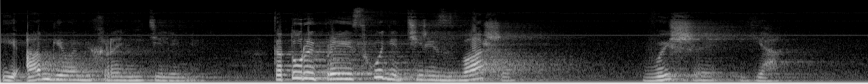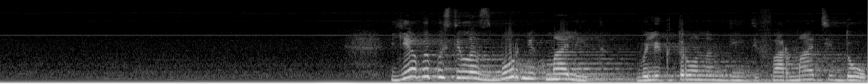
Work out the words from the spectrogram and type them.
и ангелами-хранителями, который происходит через ваше высшее Я. Я выпустила сборник молитв в электронном виде, в формате DOC,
